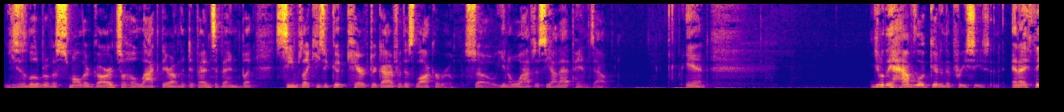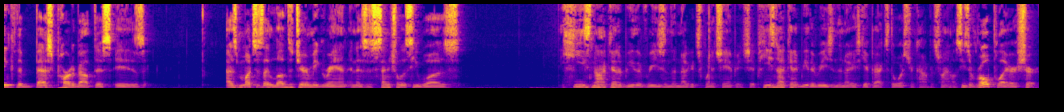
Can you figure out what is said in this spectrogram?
he's a little bit of a smaller guard, so he'll lack there on the defensive end, but seems like he's a good character guy for this locker room. So you know, we'll have to see how that pans out. And you know, they have looked good in the preseason, and I think the best part about this is as much as I loved Jerami Grant and as essential as he was, he's not going to be the reason the Nuggets win a championship. He's not going to be the reason the Nuggets get back to the Western Conference Finals. He's a role player, sure.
